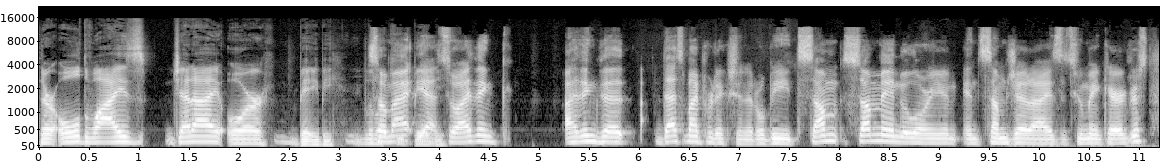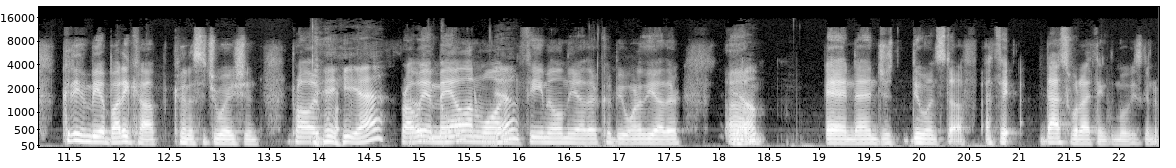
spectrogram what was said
they're old wise Jedi or baby. Little so my yeah so i think i think that that's my prediction it'll be some some mandalorian and some jedi as the two main characters could even be a buddy cop kind of situation probably yeah, probably a male cool. on one Yeah. female on the other could be one or the other Yep. um and then just doing stuff i think that's what i think the movie's going to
